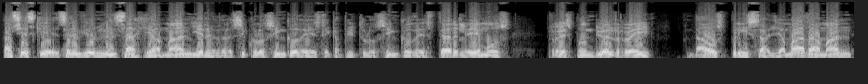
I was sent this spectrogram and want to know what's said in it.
Así es que se le envió un mensaje a Amán y en el versículo 5 de este capítulo 5 de Esther leemos, respondió el rey, Daos prisa, llamad a Amán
